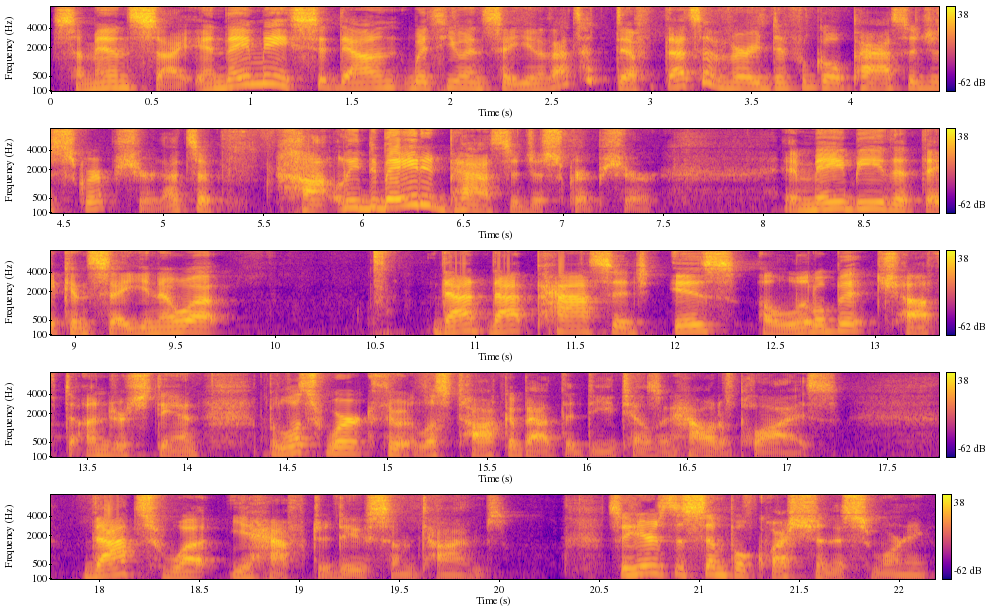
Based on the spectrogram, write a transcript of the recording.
some insight? And they may sit down with you and say, you know, that's a diff- that's a very difficult passage of scripture. That's a hotly debated passage of scripture. It may be that they can say, you know what? That that passage is a little bit tough to understand, but let's work through it. Let's talk about the details and how it applies. That's what you have to do sometimes. So here's the simple question this morning.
